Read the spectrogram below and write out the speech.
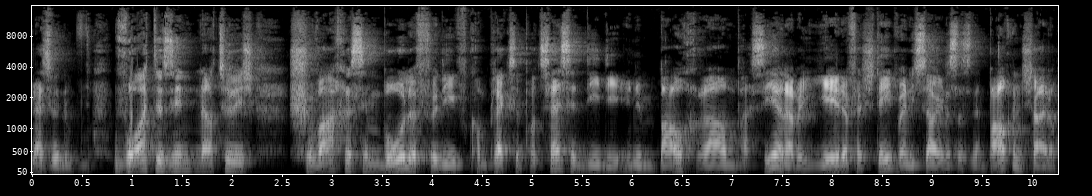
also Worte sind natürlich schwache Symbole für die komplexe Prozesse, die, die in dem Bauchraum passieren. Aber jeder versteht, wenn ich sage, das ist eine Bauchentscheidung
